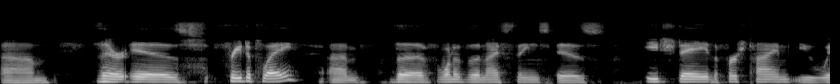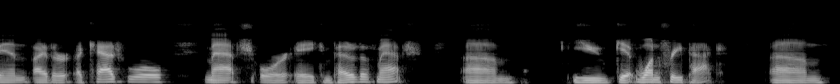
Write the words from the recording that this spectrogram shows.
Um, there is free to play. Um, the one of the nice things is each day, the first time you win either a casual match or a competitive match, um, you get one free pack. Um,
